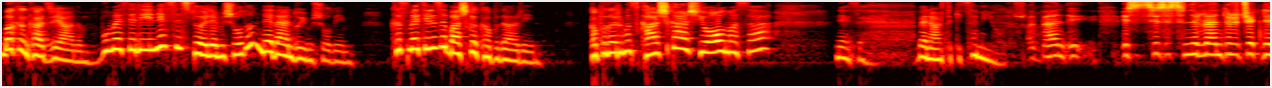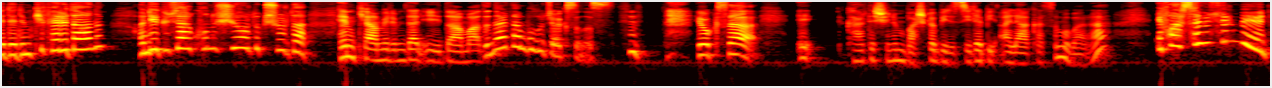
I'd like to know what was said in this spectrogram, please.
Bakın Kadriye Hanım, bu meseleyi ne siz söylemiş olun ne ben duymuş olayım. Kısmetinizi başka kapıda arayın. Kapılarımız karşı karşıya olmasa... Neyse, ben artık gitsem iyi olur. Ay, Ben e, e, sizi sinirlendirecek ne dedim ki Feride Hanım? Ay, ne güzel konuşuyorduk şurada. Hem Kamil'imden iyi damadı nereden bulacaksınız? Yoksa kardeşinin başka birisiyle bir alakası mı var ha? E varsa üzülmeyin.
